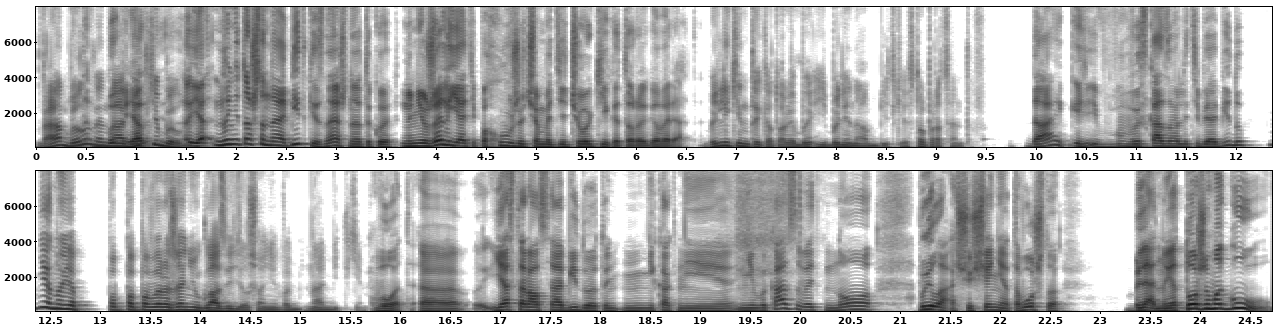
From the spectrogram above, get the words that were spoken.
Да, было? Да, на б- я- обидке был? Я, ну не то, что на обидке, знаешь, но я такой, ну неужели я типа хуже, чем эти чуваки, которые говорят? Были кенты, которые бы и были на обидке, сто процентов. Да, и, и высказывали тебе обиду? Не, ну я по, по, по выражению глаз видел, что они в на обидке. Вот. э, я старался обиду эту никак не, не выказывать, но было ощущение того, что, бля, ну я тоже могу.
